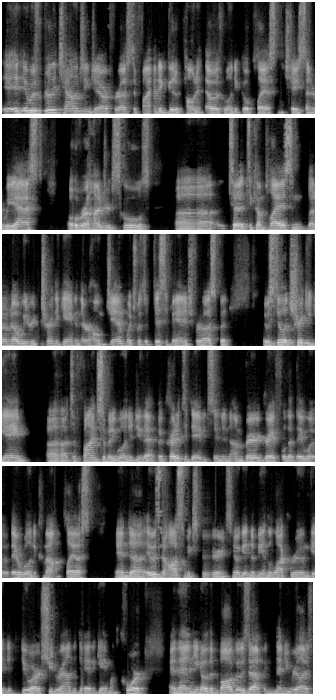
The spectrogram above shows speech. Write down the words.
it, it, was really challenging, JR. for us to find a good opponent that was willing to go play us in the Chase Center. We asked over hundred schools uh, to to come play us and let them know we'd return the game in their home gym, which was a disadvantage for us, but it was still a tricky game uh, to find somebody willing to do that. But credit to Davidson, and I'm very grateful that they w- they were willing to come out and play us. And uh, it was an awesome experience, you know, getting to be in the locker room, getting to do our shoot around the day of the game on the court. And then, you know, the ball goes up, and then you realize,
